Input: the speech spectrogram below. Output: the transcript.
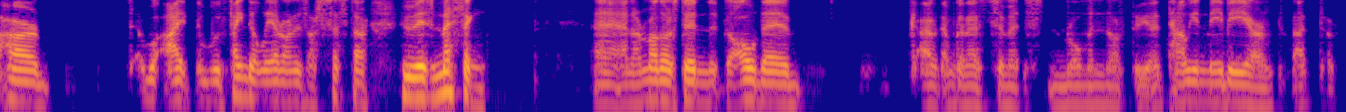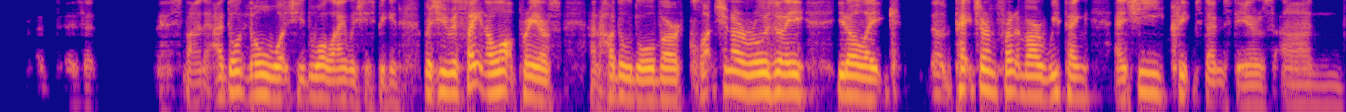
her. I we find it later on is her sister who is missing, uh, and her mother's doing all the I- I'm going to assume it's Roman or Italian, maybe, or uh, is it Hispanic? I don't know what she, what language she's speaking, but she's reciting a lot of prayers and huddled over, clutching her rosary, you know, like picture in front of her, weeping, and she creeps downstairs, and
